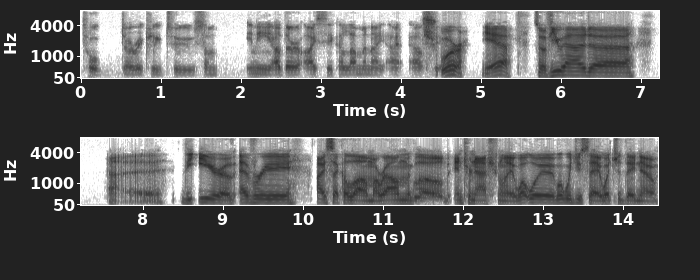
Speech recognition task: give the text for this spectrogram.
talk directly to some any other AIESEC alumni out sure. there? Sure. Yeah. So if you had uh, uh, the ear of every AIESEC alum around the globe internationally, what would what would you say? What should they know?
